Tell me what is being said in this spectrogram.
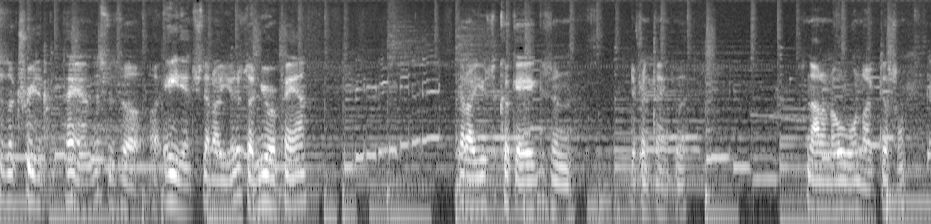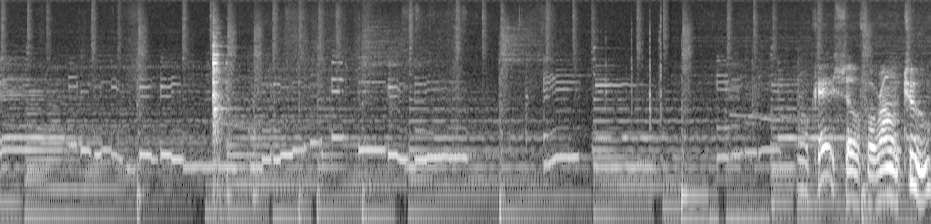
is a treated pan. This is a, a 8 inch that I use. It's a newer pan that I use to cook eggs and different things with. It's not an old one like this one. Okay, so for round two,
